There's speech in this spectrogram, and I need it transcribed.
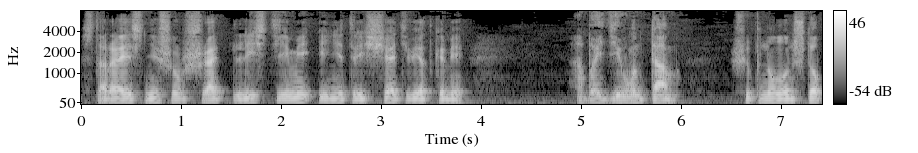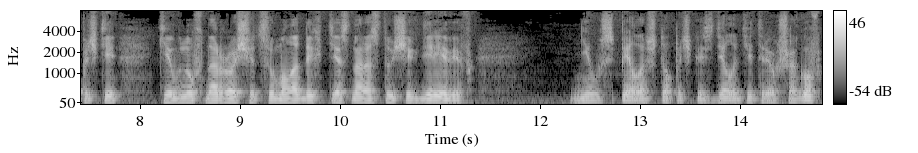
стараясь не шуршать листьями и не трещать ветками. «Обойди вон там!» — шепнул он штопочки, кивнув на рощицу молодых тесно растущих деревьев. Не успела штопочка сделать и трех шагов,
